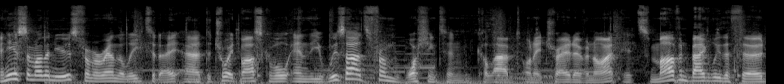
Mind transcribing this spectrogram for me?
And here's some other news from around the league today. Uh, Detroit basketball and the Wizards from Washington collabed on a trade overnight. It's Marvin Bagley III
